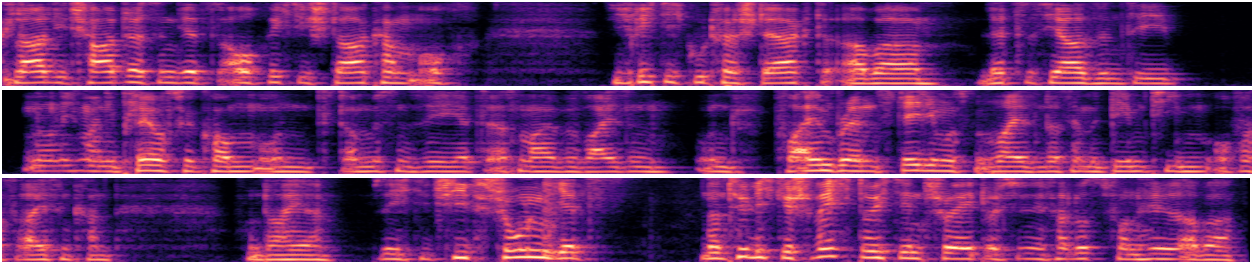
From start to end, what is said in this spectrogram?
klar, die Chargers sind jetzt auch richtig stark, haben auch sich richtig gut verstärkt, aber letztes Jahr sind sie noch nicht mal in die Playoffs gekommen und da müssen sie jetzt erstmal beweisen und vor allem Brandon Staley muss beweisen, dass er mit dem Team auch was reißen kann. Von daher sehe ich die Chiefs schon jetzt natürlich geschwächt durch den Trade, durch den Verlust von Hill, aber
